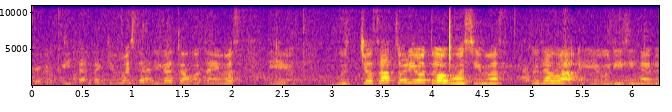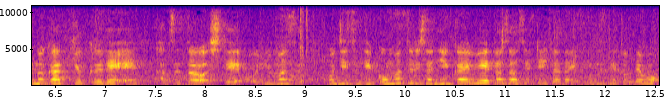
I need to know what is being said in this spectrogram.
協力いただきましてありがとうございます、えー、ムッチョザトリオと申します。普段は、えー、オリジナルの楽曲で、えー、活動しております。本日猫祭りさん2回目出させていただいてですねとても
